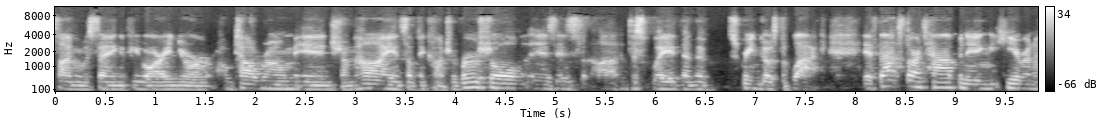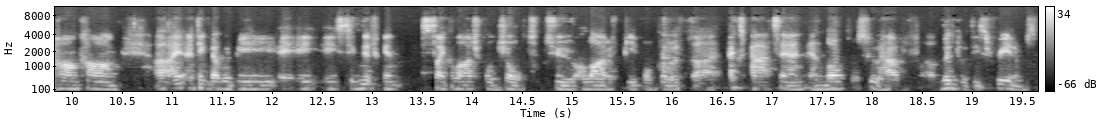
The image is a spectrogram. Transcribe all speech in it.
Simon was saying, if you are in your hotel room in Shanghai and something controversial is, is uh, displayed, then the screen goes to black. If that starts happening here in Hong Kong, uh, I, I, think that would be a, a significant psychological jolt to a lot of people, both uh, expats and, and locals who have uh, lived with these freedoms.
